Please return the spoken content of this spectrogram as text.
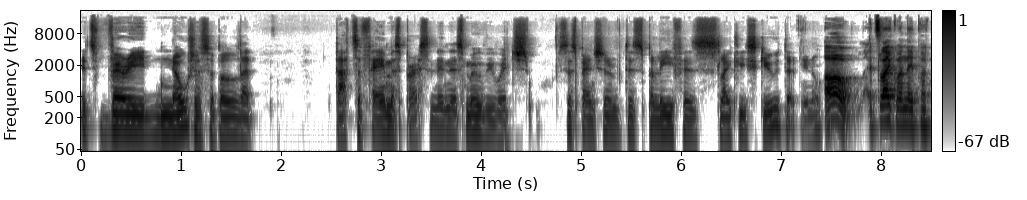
it's very noticeable that that's a famous person in this movie, which suspension of disbelief is slightly skewed. That you know, Oh, it's like when they put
